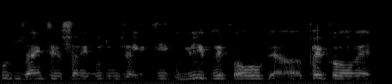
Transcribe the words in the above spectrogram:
budu zainteresovani budu uzeli knjigu ili preko, ovoga, preko ove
